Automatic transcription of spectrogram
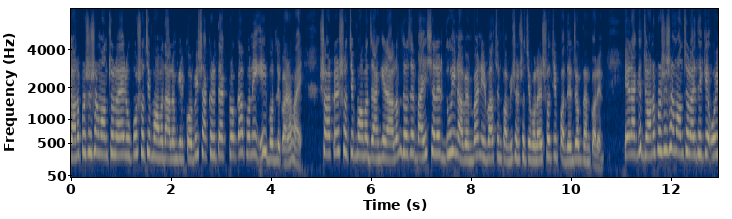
জনপ্রশাসন মন্ত্রণালয়ের উপসচিব মোহাম্মদ আলমগীর কবির স্বাক্ষরিত এক প্রজ্ঞাপনে এই বদলি করা হয়। সরকারের সচিব মোহাম্মদ জাহাঙ্গীর আলম দুই হাজার বাইশ সালের দুই নভেম্বর নির্বাচন কমিশন সচিবালয়ের সচিব পদে যোগদান করেন। এর আগে জনপ্রশাসন মন্ত্রণালয় থেকে ওই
